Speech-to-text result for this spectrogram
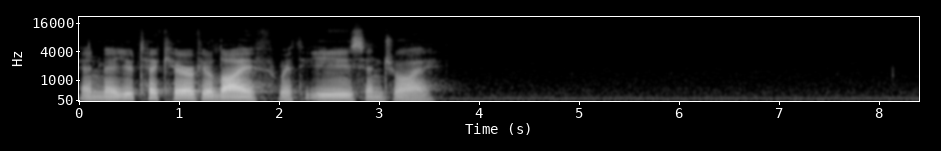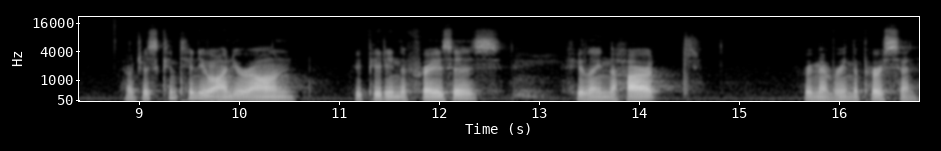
And may you take care of your life with ease and joy. Now just continue on your own, repeating the phrases, feeling the heart, remembering the person.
